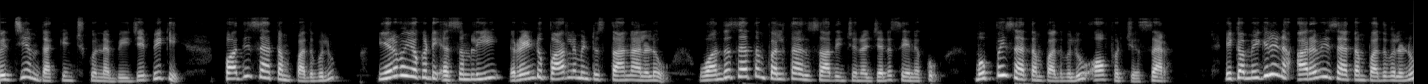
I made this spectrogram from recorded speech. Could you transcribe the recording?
విజయం దక్కించుకున్న బీజేపీకి పది శాతం పదవులు ఇరవై ఒకటి అసెంబ్లీ రెండు పార్లమెంటు స్థానాలలో వంద శాతం ఫలితాలు సాధించిన జనసేనకు ముప్పై శాతం పదవులు ఆఫర్ చేశారు. ఇక మిగిలిన అరవై శాతం పదవులను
